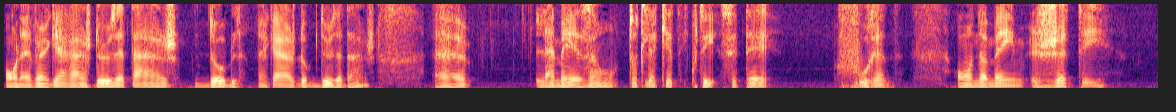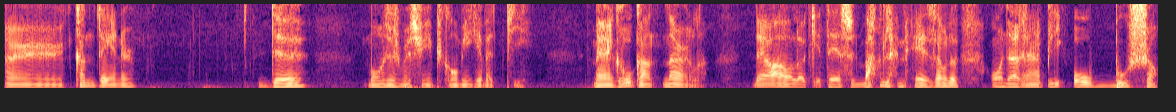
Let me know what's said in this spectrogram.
On avait un garage deux étages double, un garage double deux étages. Euh, la maison, tout le kit, écoutez, c'était fou. On a même jeté un container de, bon Dieu, je me souviens plus combien il y avait de pieds, mais un gros conteneur, là, dehors, qui était sur le bord de la maison, on a rempli au bouchon.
